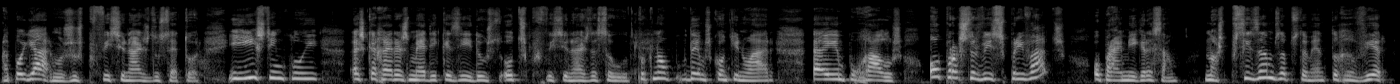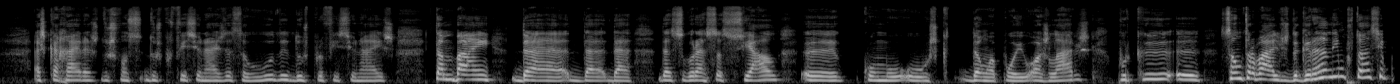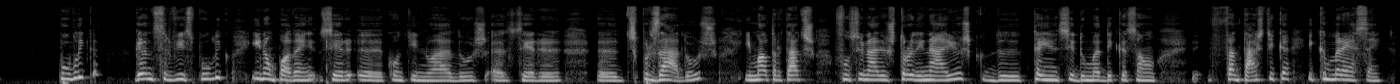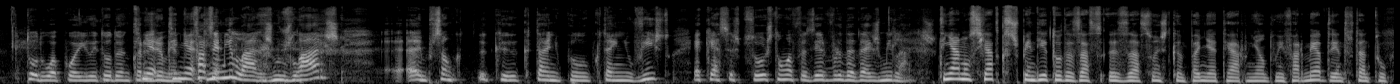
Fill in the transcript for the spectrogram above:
apoiarmos os profissionais do setor. E isto inclui as carreiras médicas e dos outros profissionais da saúde, porque não podemos continuar a empurrá-los ou para os serviços privados ou para a imigração. Nós precisamos absolutamente de rever as carreiras dos, dos profissionais da saúde, dos profissionais também da, da, da, da segurança social, eh, como os que dão apoio aos lares, porque eh, são trabalhos de grande importância pública grande serviço público e não podem ser uh, continuados a ser uh, desprezados e maltratados funcionários extraordinários que de, têm sido uma dedicação fantástica e que merecem todo o apoio e todo o encorajamento. Tinha, tinha, Fazem tinha... milagres nos lares a impressão que, que, que, tenho, pelo que tenho visto, é que essas pessoas estão a fazer verdadeiros milagres. Tinha anunciado que suspendia todas as ações de campanha até à reunião do Infarmed, entretanto,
